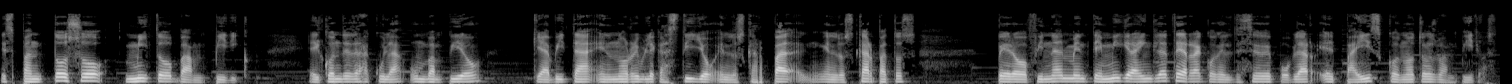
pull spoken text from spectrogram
espantoso mito vampírico. El conde Drácula, un vampiro que habita en un horrible castillo en los, en los Cárpatos, pero finalmente emigra a Inglaterra con el deseo de poblar el país con otros vampiros.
